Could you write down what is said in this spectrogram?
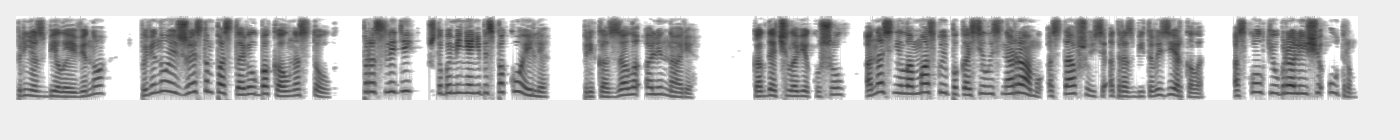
принес белое вино Повинуясь жестом, поставил бокал на стол. «Проследи, чтобы меня не беспокоили», — приказала Алинаре. Когда человек ушел, она сняла маску и покосилась на раму, оставшуюся от разбитого зеркала. Осколки убрали еще утром,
